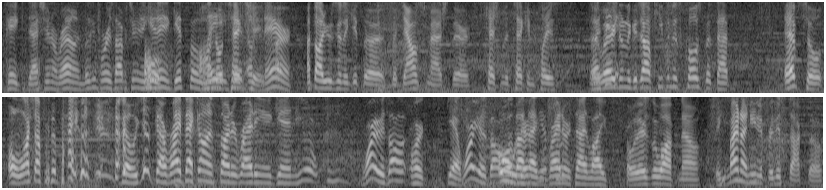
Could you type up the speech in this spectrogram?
Okay, dashing around, looking for his opportunity to oh. get in. Gets the oh, late no tech chase. Nair. I, I, thought he was going to get the, the down smash there, catching the tech in place. Larry doing a good job keeping this close, but that F tilt. Oh, watch out for the bike. Yo, he just got right back on and started riding again. You, Wario's all, or yeah, Wario's all oh, about that ride or die life. Oh, there's the Waft now. He might not need it for this stock, though.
